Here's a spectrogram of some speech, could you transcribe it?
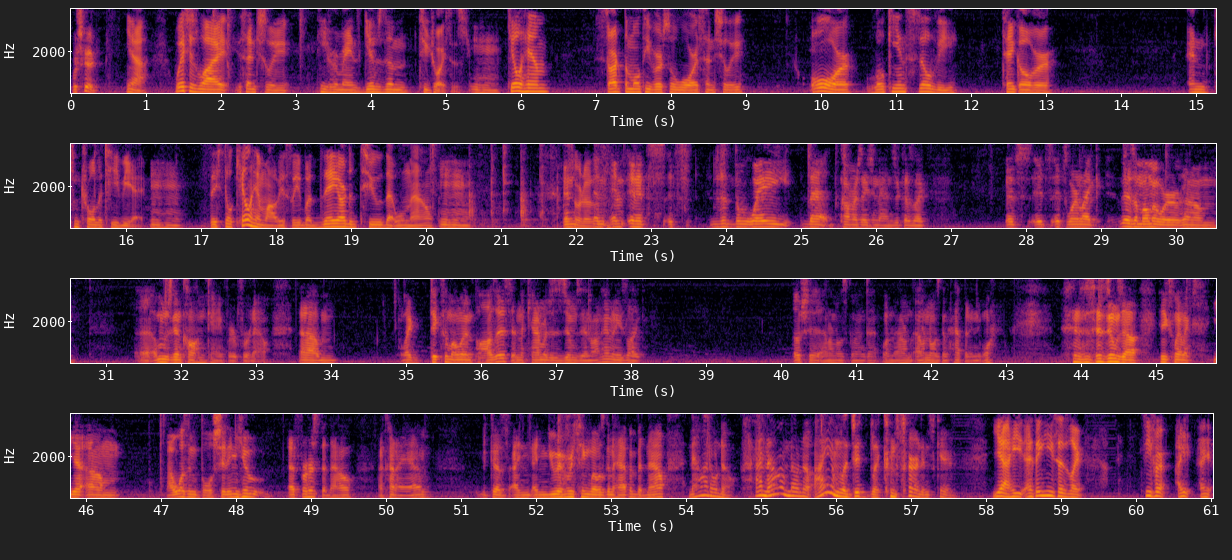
We're screwed. yeah, which is why essentially he remains gives them two choices: Mm-hmm. kill him, start the multiversal war essentially, or Loki and Sylvie take over and control the TVA. Mm-hmm. They still kill him, obviously, but they are the two that will now. Mm-hmm. And, Sort of. and, and, and it's it's the, the way that conversation ends because like it's it's it's where like there's a moment where um uh, I'm just gonna call him Kang for for now. Um like takes a moment and pauses and the camera just zooms in on him and he's like oh shit I don't know what's gonna I don't, I don't know what's gonna happen anymore. And as it zooms out. He explained like yeah um I wasn't bullshitting you at first but now I kind of am because I, I knew everything what was going to happen, but now now I don't know. I now I'm no no. I am legit like concerned and scared. Yeah, he. I think he says like, see for I I. I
